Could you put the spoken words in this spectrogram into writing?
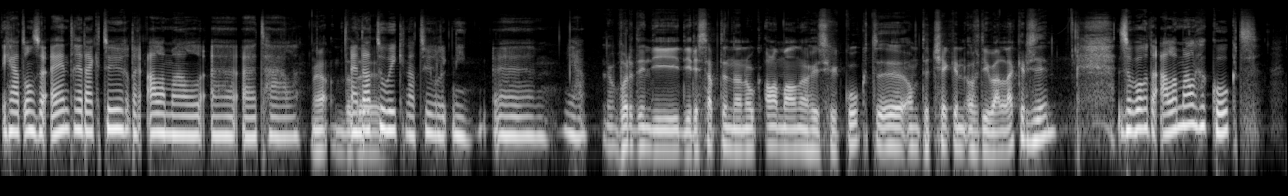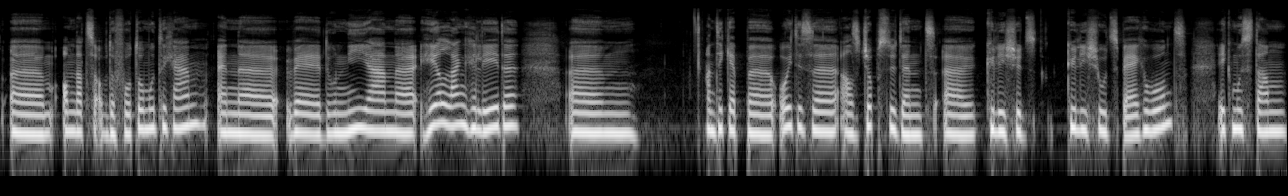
gaat onze eindredacteur er allemaal uh, uithalen. Ja, dat, en dat doe ik natuurlijk niet. Uh, ja. Worden die, die recepten dan ook allemaal nog eens gekookt om te checken of die wel lekker zijn? Ze worden allemaal gekookt ehm, omdat ze op de foto moeten gaan. En eh, wij doen niet aan eh, heel lang geleden. ehm, want ik heb eh, ooit eens als jobstudent uh, shoots bijgewoond. Ik moest dan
